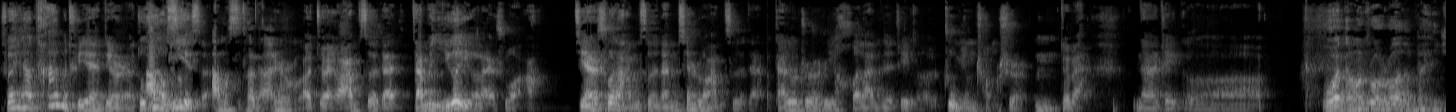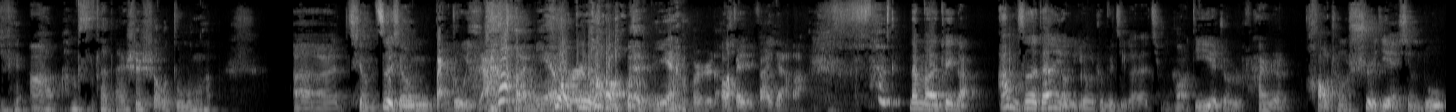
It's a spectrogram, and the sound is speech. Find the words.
所以像他们推荐的地儿呢都很有意思阿姆斯特丹是吗？啊。对，有阿姆斯特丹，咱们一个一个来说啊。既然说到阿姆斯特丹，咱们先说阿姆斯特丹，大家都知道是一个荷兰的这个著名城市，嗯，对吧？那这个我能弱弱的问一句啊，阿姆斯特丹是首都吗？呃，请自行百度一下，你也不知道，你也不知道。哦，被你发现了。那么这个阿姆斯特丹有有这么几个情况，第一就是它是号称世界性都，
